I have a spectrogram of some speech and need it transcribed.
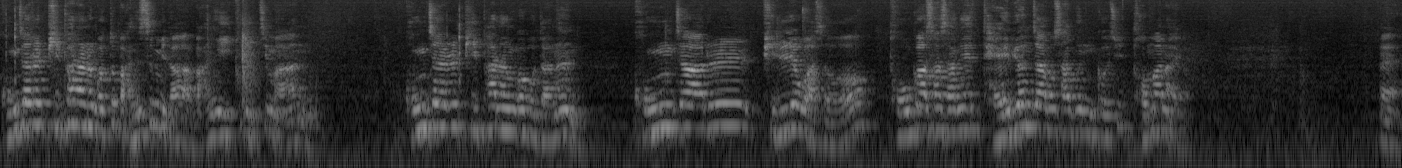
공자를 비판하는 것도 많습니다. 많이 있긴 있지만 공자를 비판한 것보다는 공자를 빌려와서 도가 사상의 대변자로 삼은 것이 더 많아요. 네.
